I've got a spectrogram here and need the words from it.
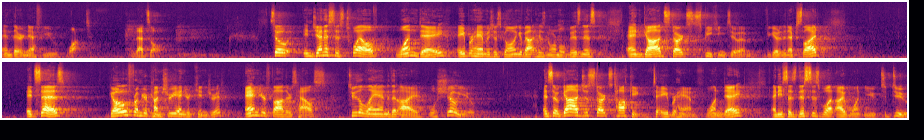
and their nephew Lot. That's all. So in Genesis 12, one day, Abraham is just going about his normal business, and God starts speaking to him. If you go to the next slide, it says, Go from your country and your kindred and your father's house to the land that I will show you. And so God just starts talking to Abraham one day, and he says, This is what I want you to do.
